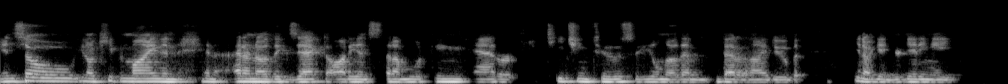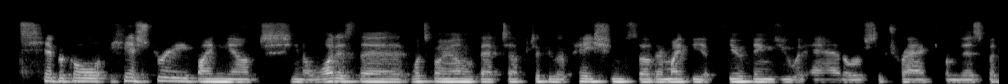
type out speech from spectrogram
and so you know, keep in mind, and and I don't know the exact audience that I'm looking at or teaching to, so you'll know them better than I do. But you know, again, you're getting a typical history, finding out, you know, what is the what's going on with that uh, particular patient. So there might be a few things you would add or subtract from this, but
